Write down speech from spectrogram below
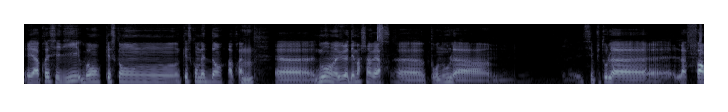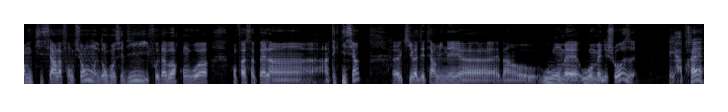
Et après, c'est dit bon, qu'est-ce qu'on qu'est-ce qu'on met dedans après? Mmh. Nous, on a eu la démarche inverse. pour nous, la c'est plutôt la, la, forme qui sert la fonction. Donc on s'est dit, il faut d'abord qu'on voit, qu'on fasse appel à un, un technicien euh, qui va déterminer euh, eh ben, où on met où on met les choses. Et après,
